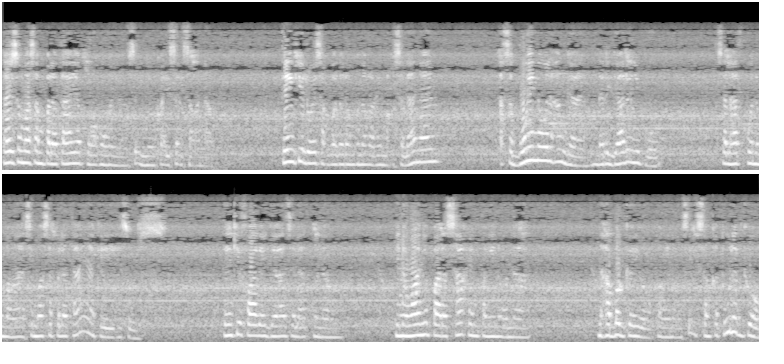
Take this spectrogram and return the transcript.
Dahil sumasampalataya po ako ngayon sa inyong kaisa-isang anak. Thank you, Lord, sa kabataran ko ng aking makasalanan at sa buhay na wala hanggan na regalo niyo po sa lahat po ng mga sumasapalataya kay Jesus. Thank you, Father God, sa lahat po ng ginawa niyo para sa akin, Panginoon, na nahabag kayo, Panginoon, sa isang katulad ko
